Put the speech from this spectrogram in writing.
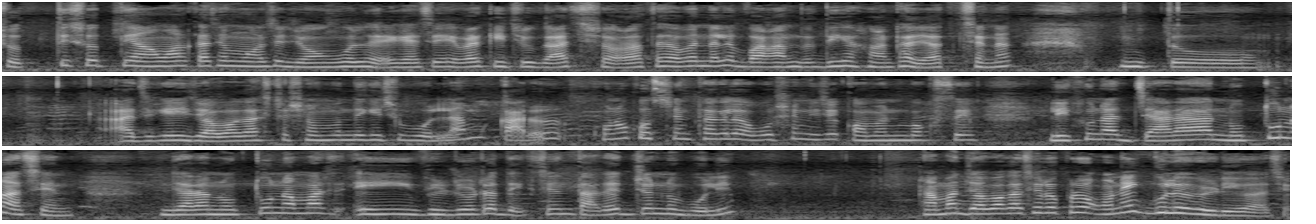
সত্যি সত্যি আমার কাছে মনে হচ্ছে জঙ্গল হয়ে গেছে। এবার কিছু গাছ সরাতে হবে, নাহলে বারান্দা দিয়ে হাঁটা যাচ্ছে না। তো আজকে এই জবা গাছটা সম্বন্ধে কিছু বললাম। কারোর কোনো কোশ্চেন থাকলে অবশ্যই নিজে কমেন্ট বক্সে লিখুন। আর যারা নতুন আছেন, যারা নতুন আমার এই ভিডিওটা দেখছেন, তাদের জন্য বলি আমার জবা গাছের ওপরে অনেকগুলো ভিডিও আছে,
